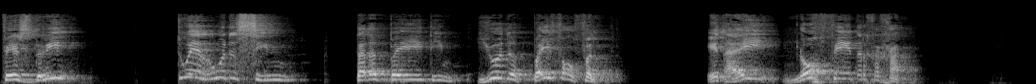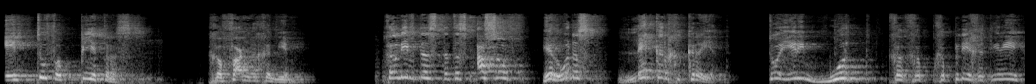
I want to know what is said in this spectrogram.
Vers 3: Toe Herodes sien dat dit by die Jode byval vind, het hy nog verder gegaan en toe vir Petrus gevange geneem. Geliefdes, dit is asof Herodes lekker gekry het toe hierdie moord ge, ge, gepleeg het, hierdie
